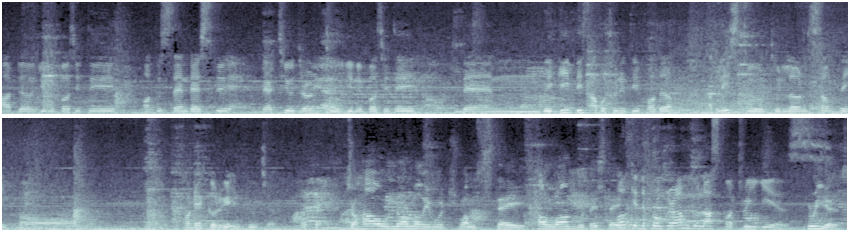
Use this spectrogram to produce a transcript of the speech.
the university or to send their their children to university. Then we give this opportunity for them at least to, to learn something for for their career in future. Okay. So how normally would one stay? How long would they stay? Okay, the program will last for three years. Three years.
